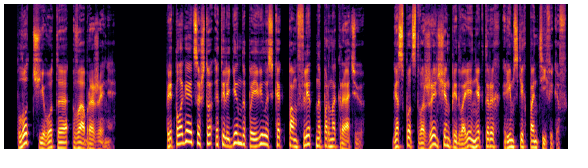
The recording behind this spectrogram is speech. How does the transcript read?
– плод чьего-то воображения. Предполагается, что эта легенда появилась как памфлет на порнократию, господство женщин при дворе некоторых римских понтификов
